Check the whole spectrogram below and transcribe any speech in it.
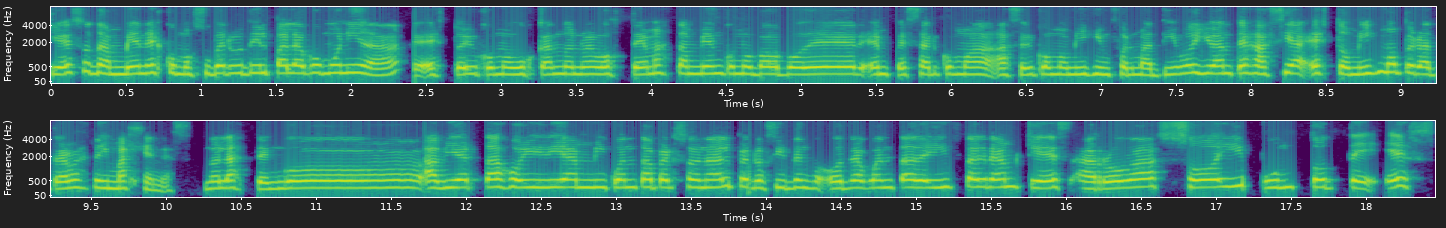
que eso también es como súper útil para la comunidad. Estoy como buscando nuevos temas también como para poder empezar como a hacer como mis informativos. Yo antes hacía esto mismo, pero a través de imágenes. No las tengo abiertas hoy día en mi cuenta personal pero sí tengo otra cuenta de Instagram que es arroba soy.ts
